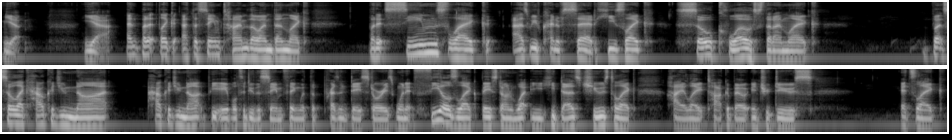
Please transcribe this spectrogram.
yeah yeah and but it, like at the same time though i'm then like but it seems like as we've kind of said he's like so close that i'm like but so like how could you not how could you not be able to do the same thing with the present day stories when it feels like based on what he, he does choose to like highlight talk about introduce it's like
